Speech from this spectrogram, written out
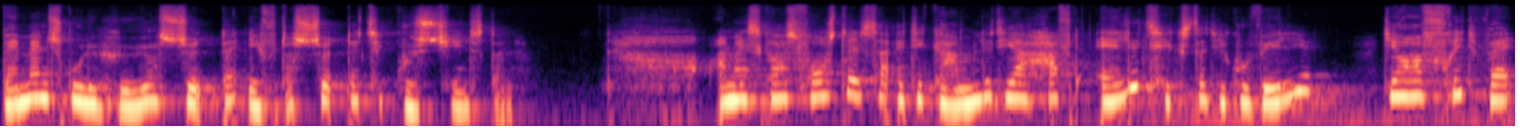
hvad man skulle høre søndag efter søndag til gudstjenesterne. Og man skal også forestille sig, at de gamle de har haft alle tekster, de kunne vælge. De har haft frit valg,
